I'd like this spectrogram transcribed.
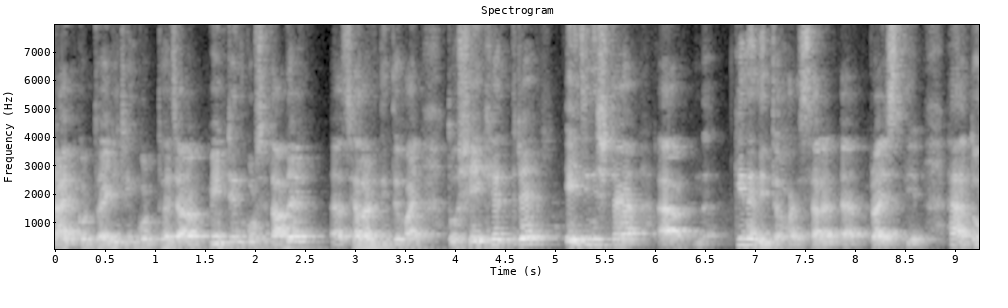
টাইপ করতে হয় এডিটিং করতে হয়, যারা মেনটেন করছে তাদের স্যালারি দিতে হয়। তো সেই ক্ষেত্রে এই জিনিসটা কিনে নিতে হয় স্যালারি প্রাইস দিয়ে। হ্যাঁ তো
